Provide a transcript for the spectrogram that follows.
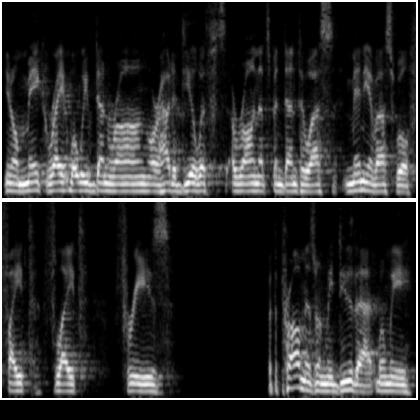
you know, make right what we've done wrong or how to deal with a wrong that's been done to us, many of us will fight, flight, freeze. But the problem is when we do that, when we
